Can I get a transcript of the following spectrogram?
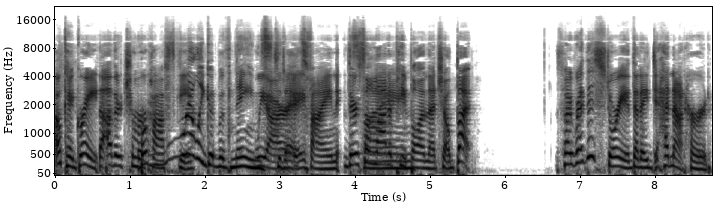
Okay, great. The other We're Chmerkovskiy. really good with names We are. today. It's fine. There's a lot of people on that show. But so I read this story that I d- had not heard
